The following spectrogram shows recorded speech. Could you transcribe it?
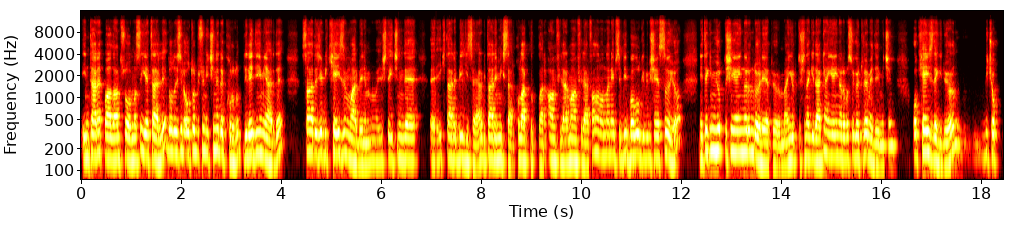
internet bağlantısı olması yeterli. Dolayısıyla otobüsün içine de kurulup dilediğim yerde sadece bir case'im var benim. İşte içinde e, iki tane bilgisayar, bir tane mikser, kulaklıklar, amfiler, manfiler falan onların hepsi bir bavul gibi bir şeye sığıyor. Nitekim yurt dışı yayınlarını da öyle yapıyorum. Ben yurt dışına giderken yayın arabası götüremediğim için o case gidiyorum birçok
